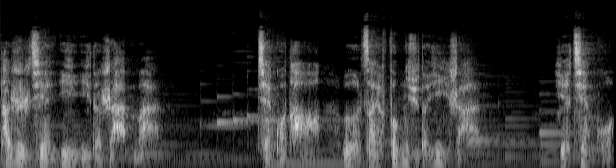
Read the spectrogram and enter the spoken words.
他日渐熠熠的染漫，见过他恶灾风雨的毅然，也见过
